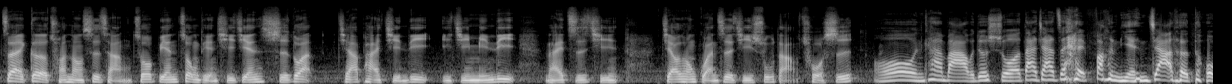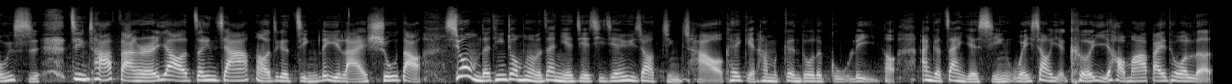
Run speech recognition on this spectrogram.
在各传统市场周边重点期间时段，加派警力以及民力来执勤。交通管制及疏导措施哦，你看吧，我就说大家在放年假的同时，警察反而要增加哦这个警力来疏导。希望我们的听众朋友们在年节期间遇到警察哦，可以给他们更多的鼓励，好，按个赞也行，微笑也可以，好吗？拜托了。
